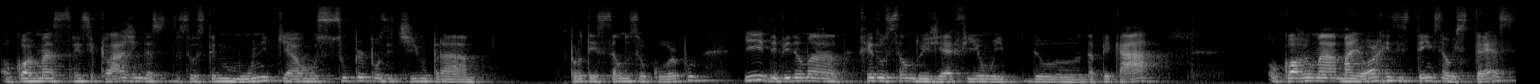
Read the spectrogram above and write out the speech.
Ocorre uma reciclagem do seu sistema imune, que é algo super positivo para proteção do seu corpo e devido a uma redução do IGF-1 e do, da PKA, ocorre uma maior resistência ao estresse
